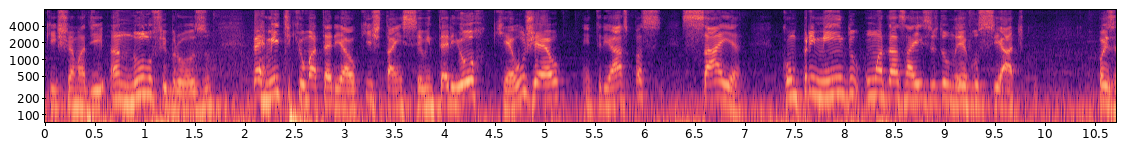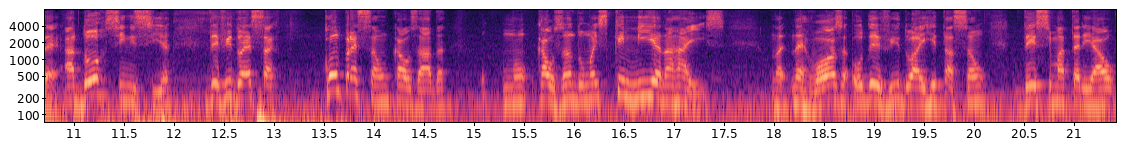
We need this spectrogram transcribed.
que chama de anulo fibroso, permite que o material que está em seu interior, que é o gel, entre aspas, saia, comprimindo uma das raízes do nervo ciático. Pois é, a dor se inicia devido a essa compressão causada causando uma isquemia na raiz nervosa ou devido à irritação desse material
